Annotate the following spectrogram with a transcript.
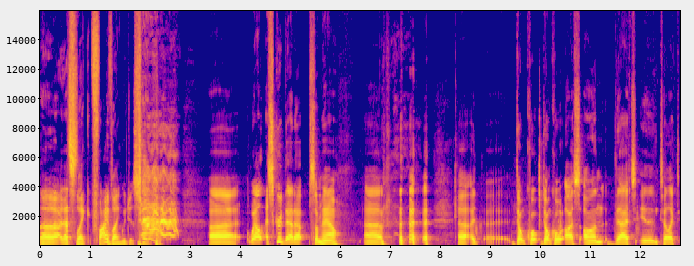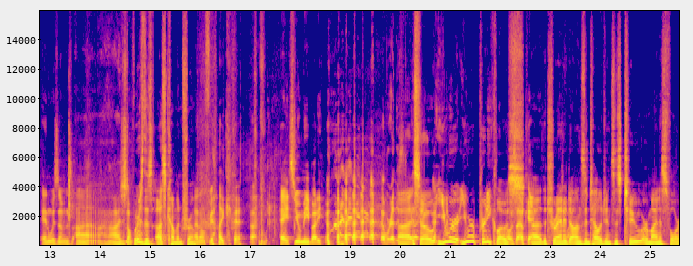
Uh, that's like five languages. Well, I screwed that up somehow. Uh, uh, uh, don't quote don't quote us on that intellect and wisdoms. Uh, I just don't. Where's this us coming from? I don't feel like. Uh, hey, it's you and me, buddy. We're in this. Uh, so you were you were pretty close. Oh, okay. Uh, the Pteranodon's intelligence is two or minus four,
